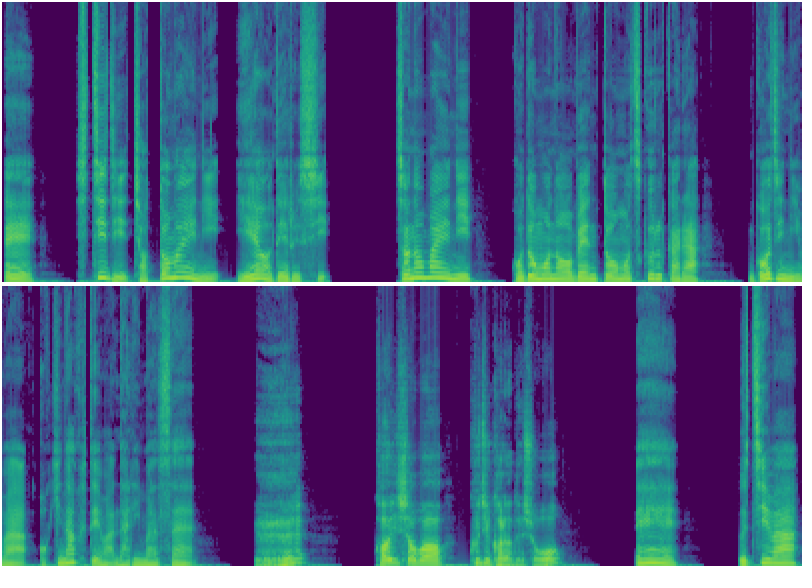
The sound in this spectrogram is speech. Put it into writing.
ええ、7時ちょっと前に家を出るし、その前に子供のお弁当も作るから5時には起きなくてはなりません。ええ？会社は9時からでしょ？ええ、うちは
